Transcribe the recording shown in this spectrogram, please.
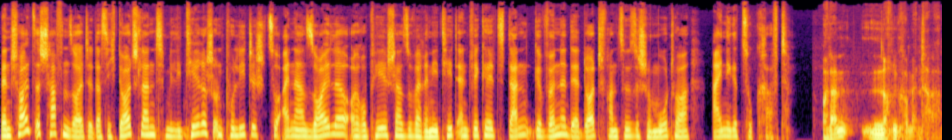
Wenn Scholz es schaffen sollte, dass sich Deutschland militärisch und politisch zu einer Säule europäischer Souveränität entwickelt, dann gewönne der deutsch-französische Motor einige Zugkraft. Und dann noch ein Kommentar.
